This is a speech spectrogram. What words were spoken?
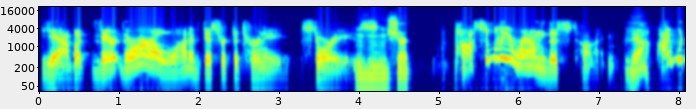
yeah, but there there are a lot of district attorney stories, Mhm. Sure. possibly around this time. Yeah. I would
